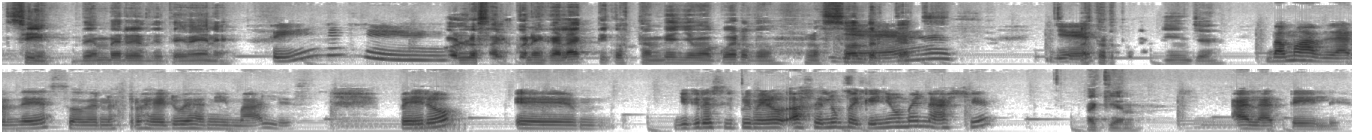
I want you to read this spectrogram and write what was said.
Sí, Denver es de TVN. Sí. Con los halcones galácticos también, yo me acuerdo. Los Thundercats, Yes. Yes. las tortugas ninja. Vamos a hablar de eso, de nuestros héroes animales. Pero eh, yo quiero decir primero, hacerle un pequeño homenaje ¿A quién? a la tele.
